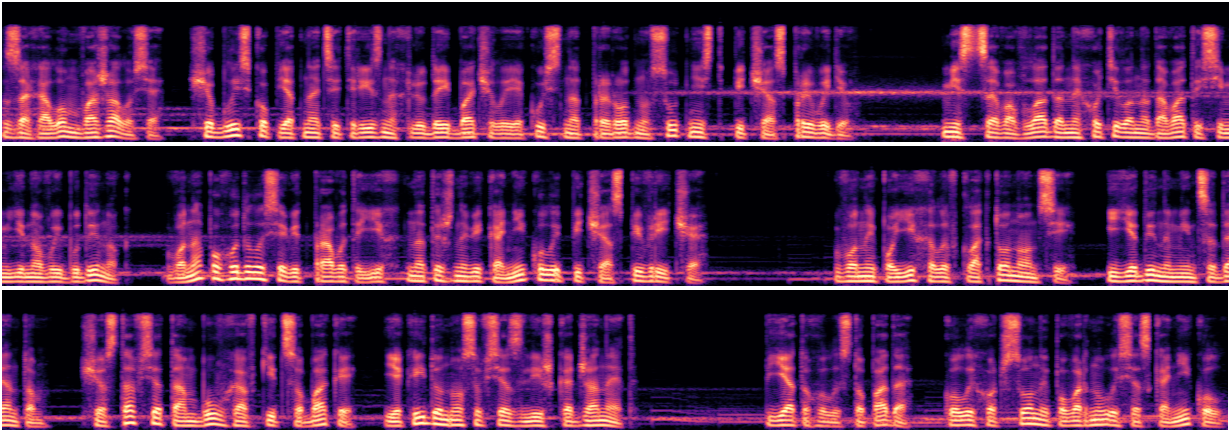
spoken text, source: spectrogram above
Загалом вважалося, що близько 15 різних людей бачили якусь надприродну сутність під час привидів. Місцева влада не хотіла надавати сім'ї новий будинок, вона погодилася відправити їх на тижневі канікули під час півріччя. Вони поїхали в Клактононсі, і єдиним інцидентом, що стався там, був гавкіт собаки, який доносився з ліжка Джанет. 5 листопада, коли Ходжсони повернулися з канікул,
